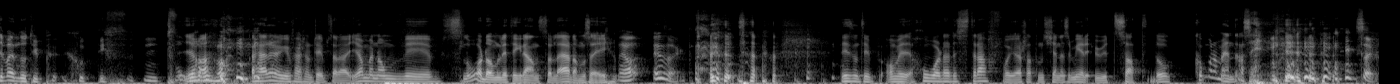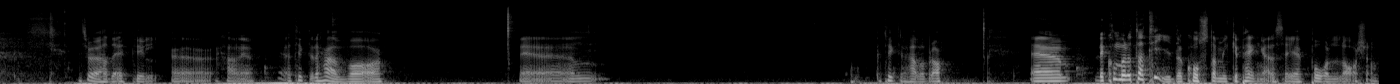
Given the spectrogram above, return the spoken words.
Det var ändå typ 72 ja, det här är ungefär som typ såhär, ja men om vi slår dem lite grann så lär de sig. ja, exakt. Det är som typ om vi hårdare straff och gör så att de känner sig mer utsatt, då kommer de ändra sig. exakt. Jag tror jag hade ett till. Uh, här är jag. Tyckte det här var... ehm, jag tyckte det här var bra. Ehm, det kommer att ta tid och kosta mycket pengar, säger Paul Larsson.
